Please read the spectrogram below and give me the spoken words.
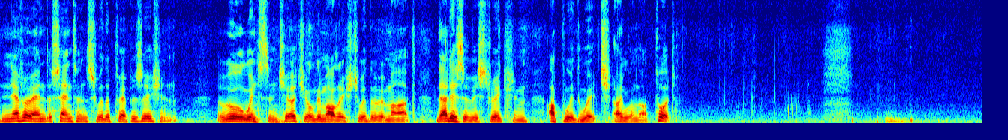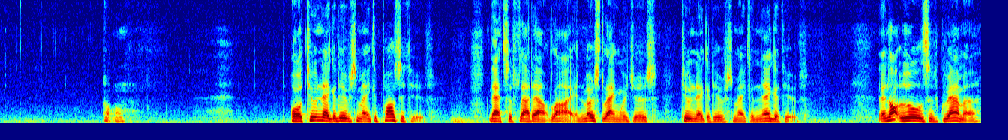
never end a sentence with a preposition, a rule Winston Churchill demolished with the remark, that is a restriction up with which I will not put. Or two negatives make a positive. That's a flat out lie. In most languages, two negatives make a negative. They're not rules of grammar,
